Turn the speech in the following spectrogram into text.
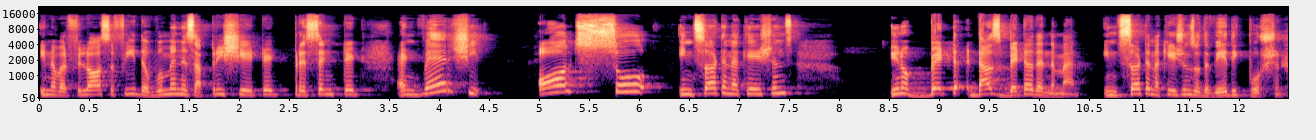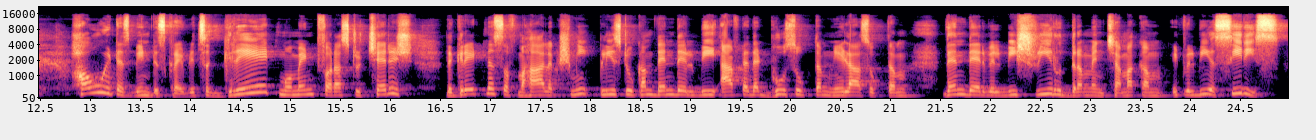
in our philosophy the woman is appreciated, presented, and where she also, in certain occasions, you know, does better than the man. In certain occasions of the Vedic portion, how it has been described. It's a great moment for us to cherish the greatness of Mahalakshmi. Please do come. Then there will be, after that, Bhu Suktam, Nila Suktam. Then there will be Sri Rudram and Chamakam. It will be a series.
